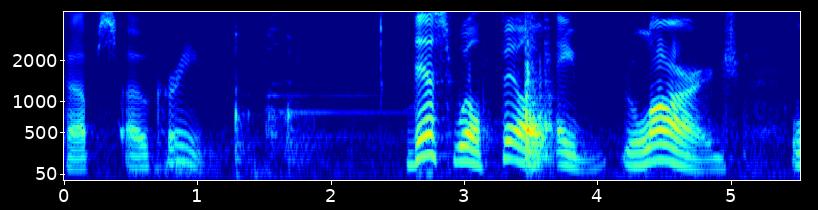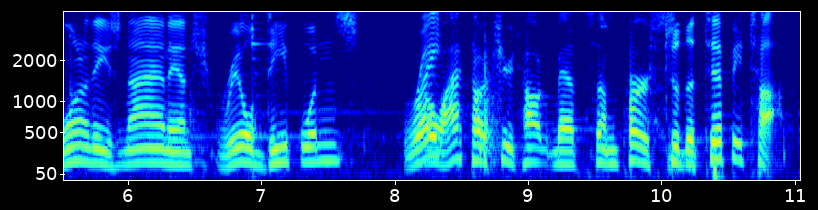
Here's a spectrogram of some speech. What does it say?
cups of cream. This will fill a large, one of these nine inch real deep ones, right Oh, I thought you were talking about some person. to the tippy top.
